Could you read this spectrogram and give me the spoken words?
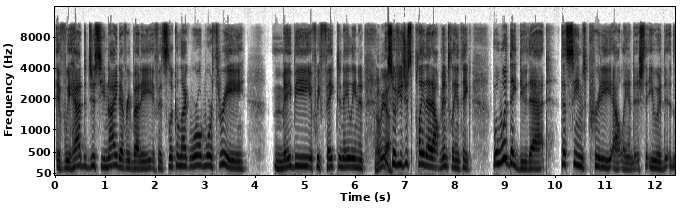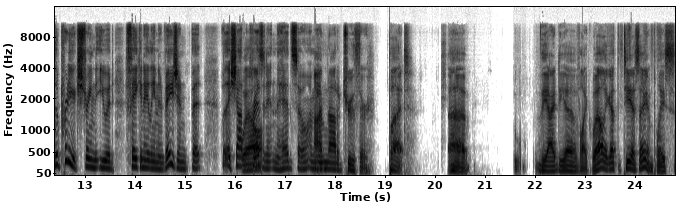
if we had to just unite everybody, if it's looking like World War Three, maybe if we faked an alien and Oh, yeah. so if you just play that out mentally and think, well, would they do that? That seems pretty outlandish that you would, the pretty extreme that you would fake an alien invasion, but well, they shot the president in the head. So, I mean, I'm not a truther, but uh, the idea of like, well, they got the TSA in place.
